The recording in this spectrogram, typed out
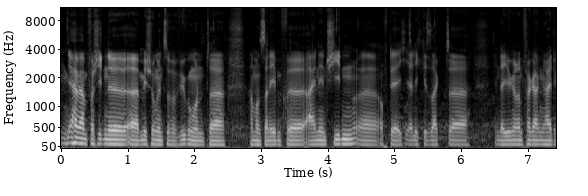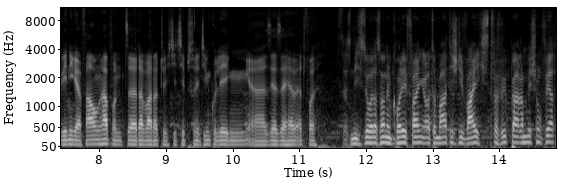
Ja, wir haben verschiedene äh, Mischungen zur Verfügung und äh, haben uns dann eben für eine entschieden, äh, auf der ich ehrlich gesagt in der jüngeren Vergangenheit weniger Erfahrung habe. Und da war natürlich die die Tipps von den Teamkollegen äh, sehr, sehr wertvoll. Ist das nicht so, dass man im Qualifying automatisch die weichst verfügbare Mischung fährt?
